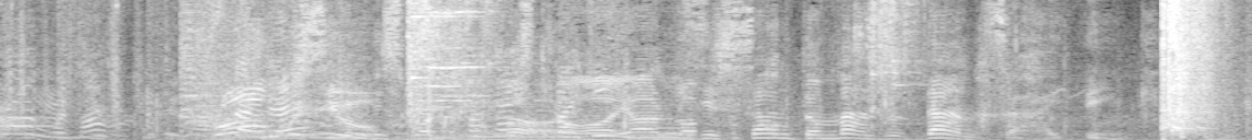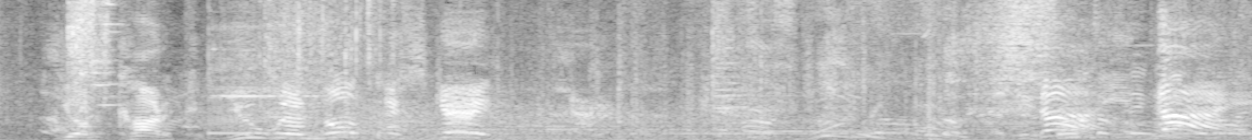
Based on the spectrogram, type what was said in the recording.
Wrong with you? Wrong with you? Is what we Possessed by call demons. the San Tommaso's danza, I think. Your carcass. You will not escape. Die! Die!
